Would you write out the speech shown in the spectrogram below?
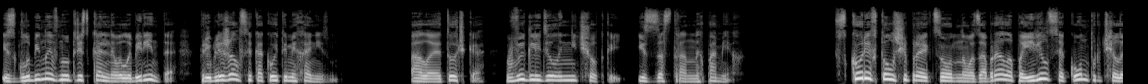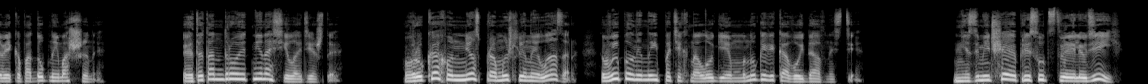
Из глубины внутрискального лабиринта приближался какой-то механизм. Алая точка выглядела нечеткой из-за странных помех. Вскоре в толще проекционного забрала появился контур человекоподобной машины. Этот андроид не носил одежды. В руках он нес промышленный лазер, выполненный по технологиям многовековой давности. Не замечая присутствия людей,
